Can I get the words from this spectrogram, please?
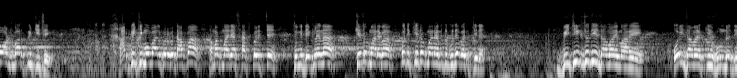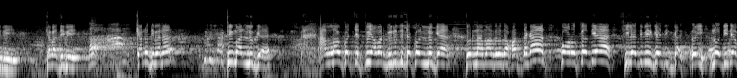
দশ বার পিটিছে। আর বিটি মোবাইল করে করছে আব্বা আমাকে মারিয়া শ্বাস করিচ্ছে। তুমি দেখলে না? কৃষক মারে বা? কইছে কৃষক মারে আমি তো বুঝতে পারছি না। বিটিক যদি জামাই মারে ওই জামাই কি হুন্ডা দিবি? কেবা দিবি? কেন দিবে না? তুই মারলু কে? আল্লাহ করছে তুই আমার বিরোধিতা করলু কে? তোর নামাজ রোজা করত দিয়া শিলা দিবির ওই নদী দিয়ে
